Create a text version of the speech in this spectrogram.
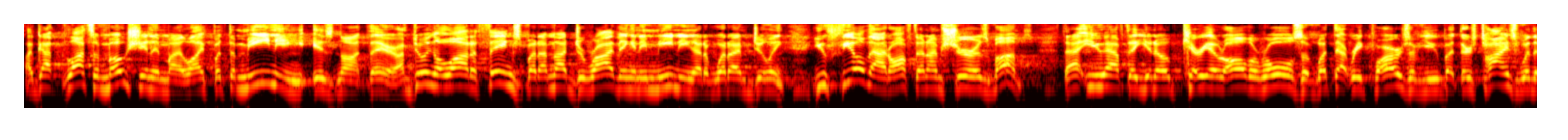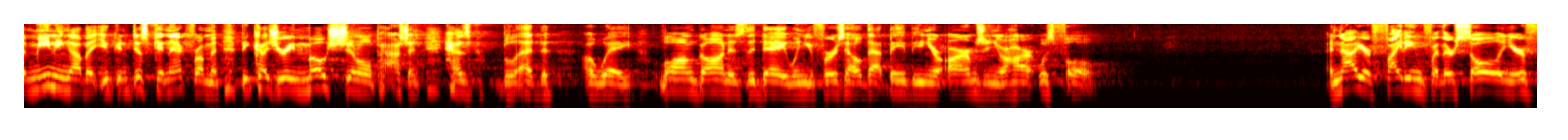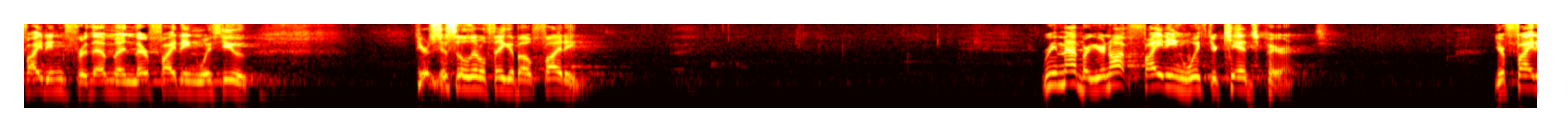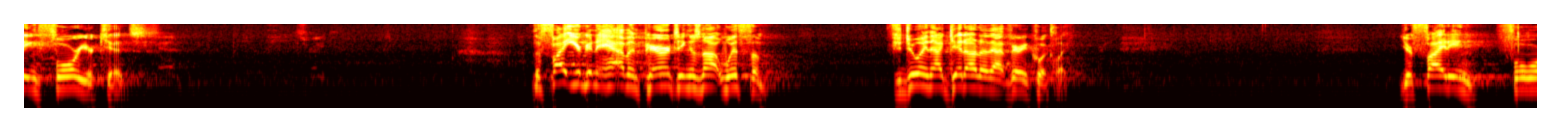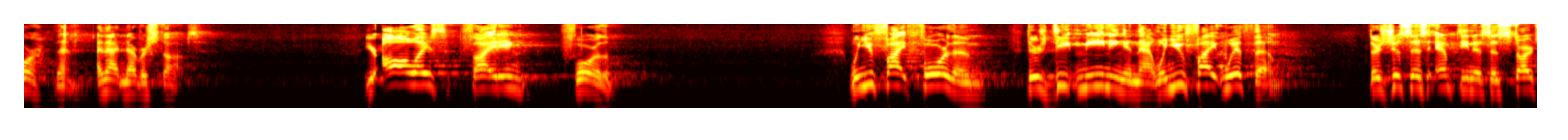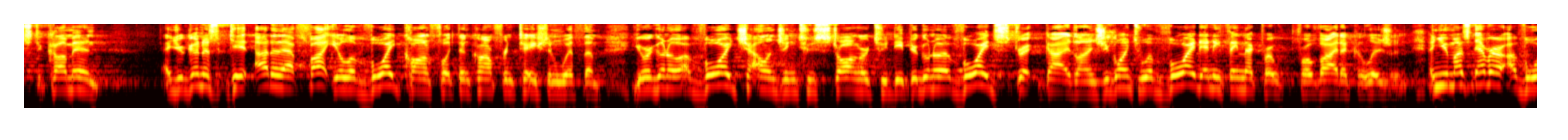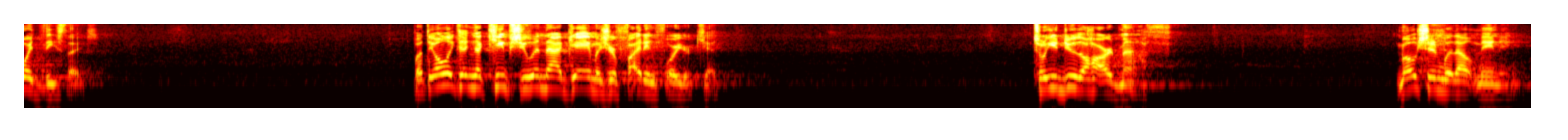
I've got lots of motion in my life, but the meaning is not there. I'm doing a lot of things, but I'm not deriving any meaning out of what I'm doing. You feel that often, I'm sure, as moms. That you have to, you know, carry out all the roles of what that requires of you, but there's times where the meaning of it you can disconnect from it because your emotional passion has bled away. Long gone is the day when you first held that baby in your arms and your heart was full. And now you're fighting for their soul and you're fighting for them and they're fighting with you. Here's just a little thing about fighting. Remember, you're not fighting with your kids, parents. You're fighting for your kids. The fight you're going to have in parenting is not with them. If you're doing that, get out of that very quickly. You're fighting for them, and that never stops. You're always fighting for them. When you fight for them, there's deep meaning in that. When you fight with them, there's just this emptiness that starts to come in. And you're going to get out of that fight. You'll avoid conflict and confrontation with them. You're going to avoid challenging too strong or too deep. You're going to avoid strict guidelines. You're going to avoid anything that pro- provide a collision. And you must never avoid these things. But the only thing that keeps you in that game is you're fighting for your kid. So you do the hard math. Motion without meaning.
